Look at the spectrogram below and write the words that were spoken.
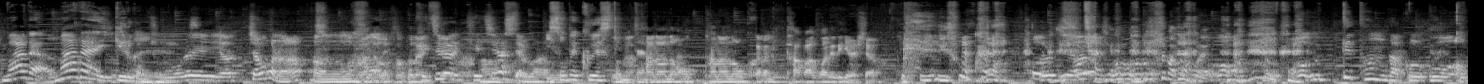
うん。まだまだいけるかもしれない。俺やっちゃおうかな。あのまだ遅くない蹴散ら蹴散らしてやろうかな。磯部クエストみ今たいな。棚の棚の奥からタバコが出てきましたよ。俺あれ姿これあ売ってたんだこコこッ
